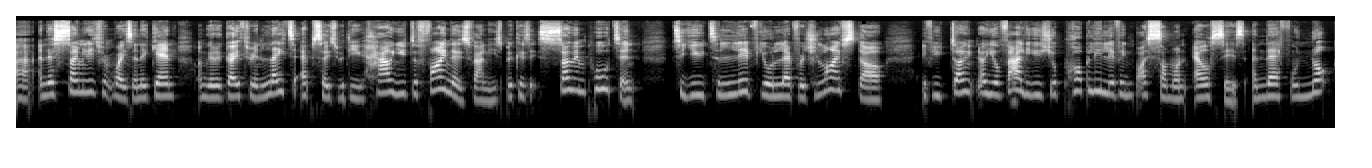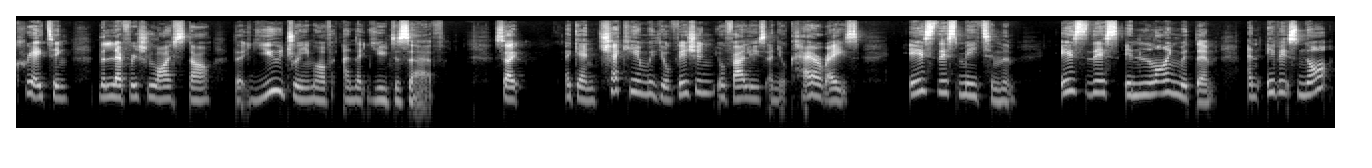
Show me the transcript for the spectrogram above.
Uh, and there's so many different ways. And again, I'm going to go through in later episodes with you how you define those values because it's so important to you to live your leverage lifestyle. If you don't know your values, you're probably living by someone else's and therefore not creating the leverage lifestyle that you dream of and that you deserve. So, again, check in with your vision, your values, and your KRAs. Is this meeting them? Is this in line with them? And if it's not,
